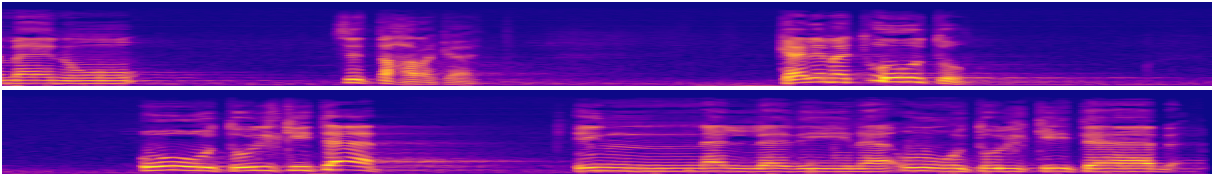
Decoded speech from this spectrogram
آمنوا ست حركات. كلمة أوتوا أوتوا الكتاب. إن الذين أوتوا الكتاب.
